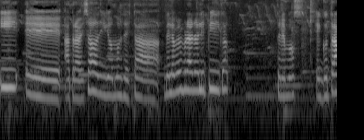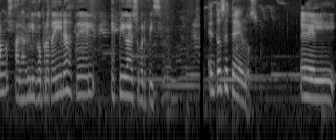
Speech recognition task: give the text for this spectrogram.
y eh, atravesada digamos de esta de la membrana lipídica tenemos encontramos a las glicoproteínas del espiga de superficie entonces tenemos el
